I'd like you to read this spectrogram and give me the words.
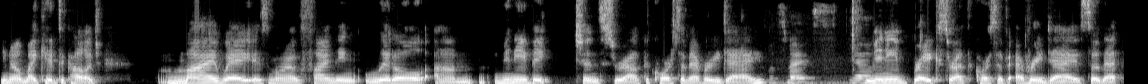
you know my kid to college. My way is more of finding little um, mini vacations throughout the course of every day. That's nice. Yeah. mini breaks throughout the course of every day so that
